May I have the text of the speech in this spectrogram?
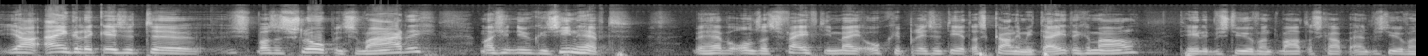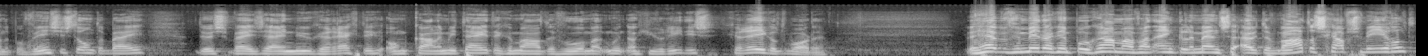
Ja, eigenlijk is het, was het slopenswaardig. Maar als je het nu gezien hebt, we hebben ons als 15 mei ook gepresenteerd als calamiteitengemaal. Het hele bestuur van het waterschap en het bestuur van de provincie stond erbij. Dus wij zijn nu gerechtigd om calamiteitengemaal te voeren, maar het moet nog juridisch geregeld worden. We hebben vanmiddag een programma van enkele mensen uit de waterschapswereld.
